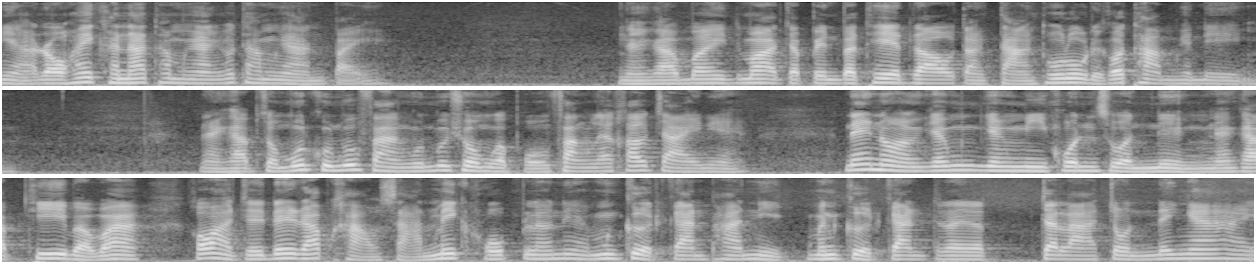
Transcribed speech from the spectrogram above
เนี่ยเราให้คณะทำงานก็ทำงานไปนะครับไม่ว่าจะเป็นประเทศเราต่างๆ ทั่วโลกเดี๋ยวก็ทำกันเองนะครับสมมุติคุณผู้ฟังคุณผู้ชมกับผมฟังแล้วเข้าใจเนี่ยแน่นอนยังยังมีคนส่วนหนึ่งนะครับที่แบบว่าเขาอาจจะได้รับข่าวสารไม่ครบแล้วเนี่ยมันเกิดการพานิกมันเกิดการจลาจลได้ง่าย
